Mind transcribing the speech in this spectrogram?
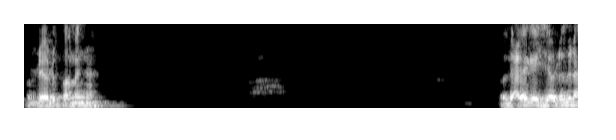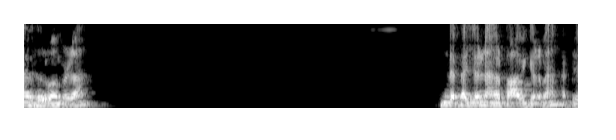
ஒன்று எடுப்போம். என்ன? ஒரு அழகை ஷர்ட்டுக்கு நாங்கள் சொல்லுவோம்ல இந்த பையன் நாங்கள் பாவிக்கிறோமே. அப்படி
